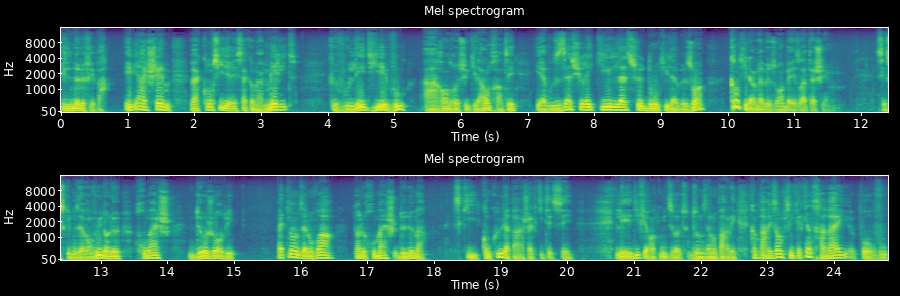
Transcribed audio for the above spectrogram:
il ne le fait pas, eh bien Hachem va considérer ça comme un mérite que vous l'aidiez, vous, à rendre ce qu'il a emprunté et à vous assurer qu'il a ce dont il a besoin quand il en a besoin, Bezrat Hashem. C'est ce que nous avons vu dans le Chumash d'aujourd'hui. Maintenant, nous allons voir dans le Chumash de demain, ce qui conclut la parachat Kitetse, les différentes mitzvot dont nous allons parler. Comme par exemple, si quelqu'un travaille pour vous,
